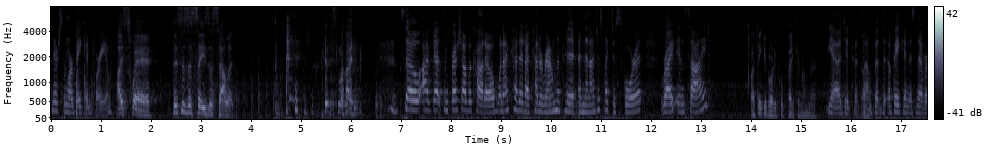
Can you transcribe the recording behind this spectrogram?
There's some more bacon for you. I swear, this is a Caesar salad. it's like. So I've got some fresh avocado. When I cut it, I cut around the pit, and then I just like to score it right inside. I think you've already put bacon on there. Yeah, I did put Oh. some, but the, a bacon is never,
